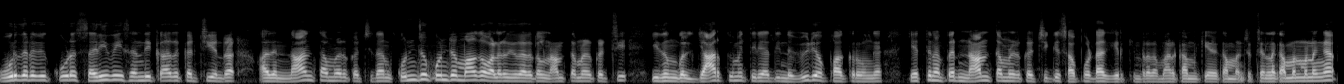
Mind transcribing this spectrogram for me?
ஒரு தடவை கூட சரிவை சந்திக்காத கட்சி என்றால் அது நான் தமிழர் கட்சி தான் கொஞ்சம் கொஞ்சமாக வளர்கிறார்கள் நாம் தமிழர் கட்சி. இது உங்கள் யாருக்குமே தெரியாது. இந்த வீடியோ பார்க்குறவங்க எத்தனை பேர் நாம் தமிழர் கட்சிக்கு சப்போர்ட்டாக இருக்கின்றதை மறக்காமல் கீழே கமெண்ட் செக்ஷனில் கமெண்ட் பண்ணுங்கள்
